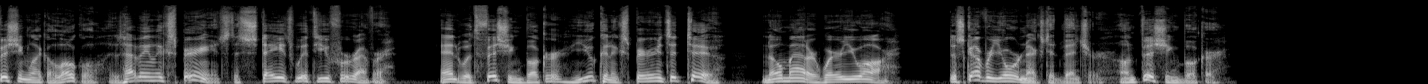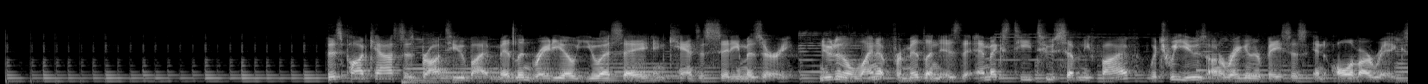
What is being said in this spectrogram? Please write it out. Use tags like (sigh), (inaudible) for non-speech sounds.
Fishing like a local is having an experience that stays with you forever. And with Fishing Booker, you can experience it too, no matter where you are. Discover your next adventure on Fishing Booker. This podcast is brought to you by Midland Radio USA in Kansas City, Missouri. New to the lineup for Midland is the MXT 275, which we use on a regular basis in all of our rigs.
